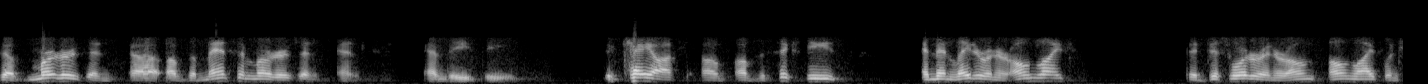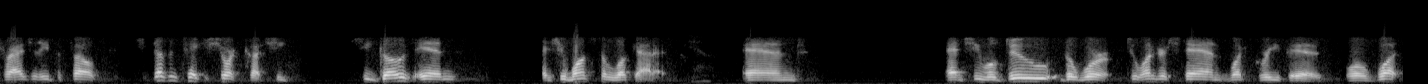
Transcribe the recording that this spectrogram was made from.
the murders and uh, of the Manson murders and and and the the the chaos of of the '60s, and then later in her own life, the disorder in her own own life when tragedy befell. She doesn't take a shortcut. She she goes in and she wants to look at it, and and she will do the work to understand what grief is or what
